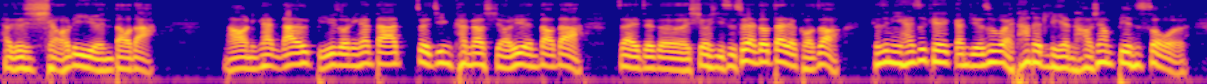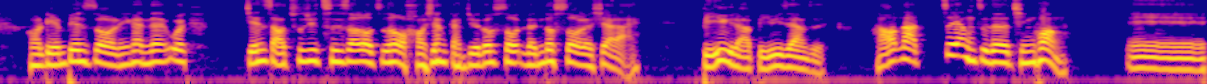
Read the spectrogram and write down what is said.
他就是小笠原到大。然后你看，大家比如说，你看大家最近看到小绿人到大在这个休息室，虽然都戴着口罩，可是你还是可以感觉出来他的脸好像变瘦了。哦，脸变瘦了，你看你在为减少出去吃烧肉之后，好像感觉都瘦，人都瘦了下来。比喻啦，比喻这样子。好，那这样子的情况，诶、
